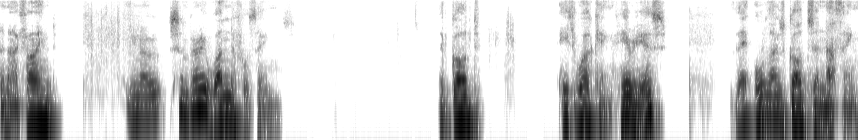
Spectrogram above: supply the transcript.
and I find you know, some very wonderful things that God He's working. Here He is. They're, all those gods are nothing.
